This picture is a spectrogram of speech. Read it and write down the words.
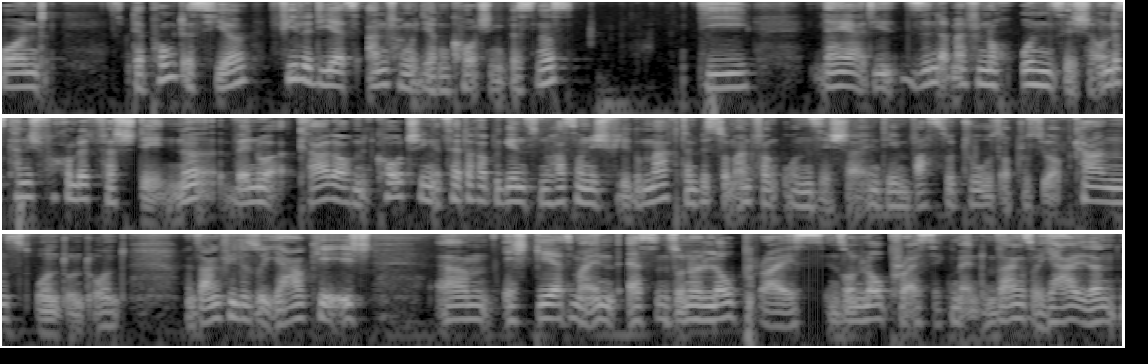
Und der Punkt ist hier, viele, die jetzt anfangen mit ihrem Coaching-Business, die, naja, die sind am Anfang noch unsicher. Und das kann ich komplett verstehen. Ne? Wenn du gerade auch mit Coaching etc. beginnst und du hast noch nicht viel gemacht, dann bist du am Anfang unsicher in dem, was du tust, ob du es überhaupt kannst und, und, und. Dann sagen viele so, ja, okay, ich, ähm, ich gehe jetzt mal in, erst in so eine Low Price, in so ein Low Price Segment und sagen so, ja, dann,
